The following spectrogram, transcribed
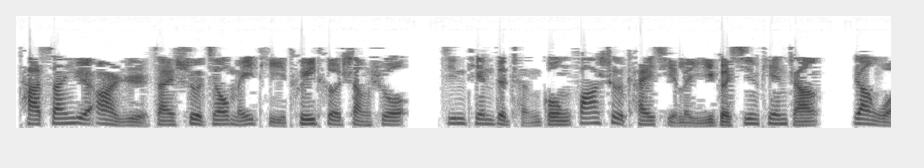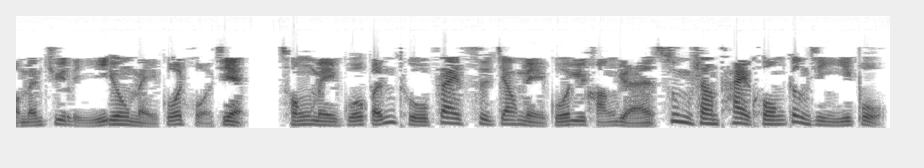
他三月二日在社交媒体推特上说：“今天的成功发射开启了一个新篇章，让我们距离用美国火箭从美国本土再次将美国宇航员送上太空更进一步。”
